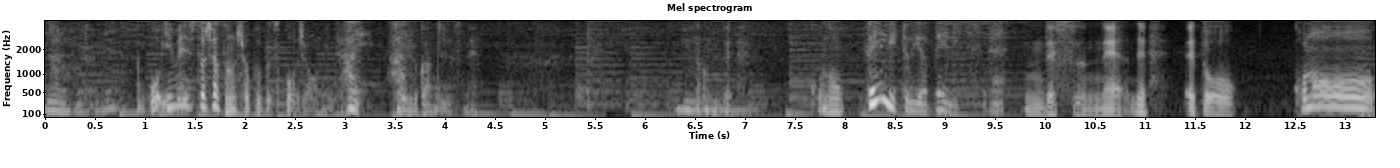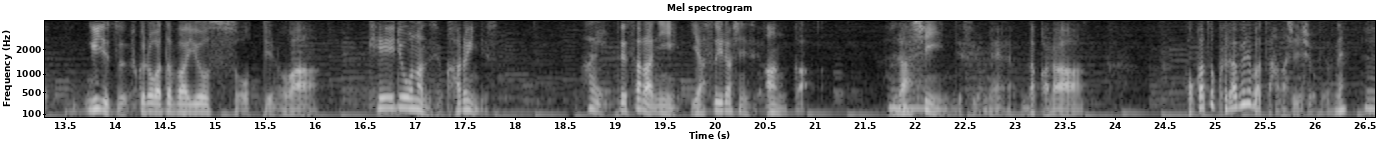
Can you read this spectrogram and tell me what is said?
うんなるほどねこうイメージとしてはその植物工場みたいな、はいはいそういう感じですねうんなのでこの便利といえば便利ですねですね。で、えっと、この技術、袋型培養層っていうのは、軽量なんですよ。軽いんです。はいで、さらに安いらしいんですよ。安価らしいいんですよね。だから、他と比べればって話でしょうけどね。うん。う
